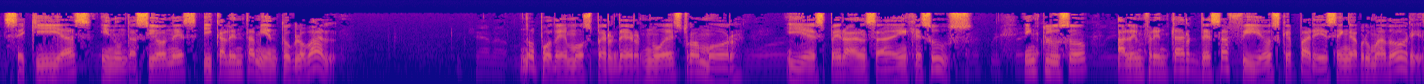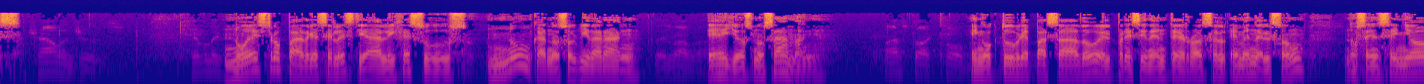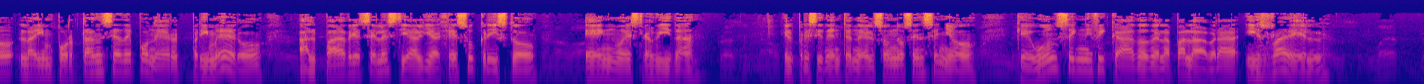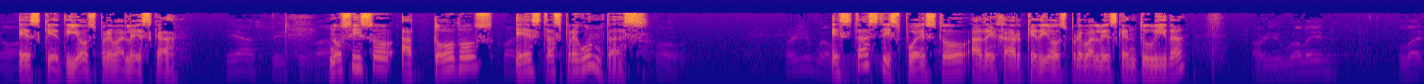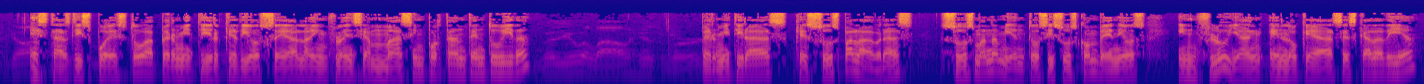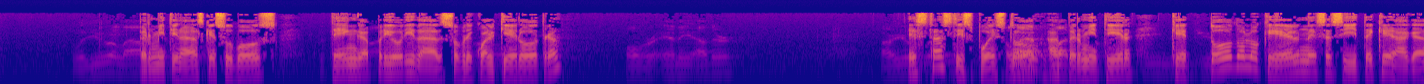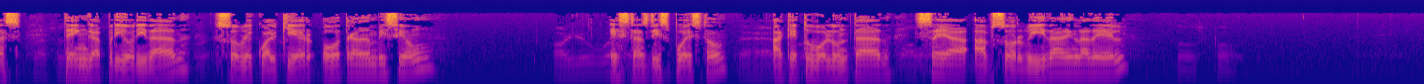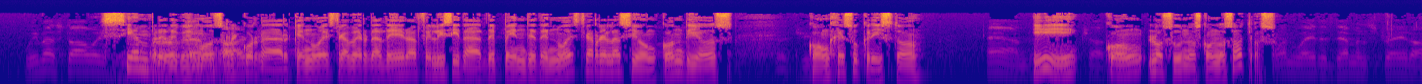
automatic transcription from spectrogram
sequías, inundaciones y calentamiento global. No podemos perder nuestro amor y esperanza en Jesús, incluso al enfrentar desafíos que parecen abrumadores. Nuestro Padre Celestial y Jesús nunca nos olvidarán. Ellos nos aman. En octubre pasado, el presidente Russell M. Nelson nos enseñó la importancia de poner primero al Padre Celestial y a Jesucristo en nuestra vida. El presidente Nelson nos enseñó que un significado de la palabra Israel es que Dios prevalezca. Nos hizo a todos estas preguntas. ¿Estás dispuesto a dejar que Dios prevalezca en tu vida? ¿Estás dispuesto a permitir que Dios sea la influencia más importante en tu vida? ¿Permitirás que sus palabras, sus mandamientos y sus convenios influyan en lo que haces cada día? ¿Permitirás que su voz tenga prioridad sobre cualquier otra? ¿Estás dispuesto a permitir que todo lo que Él necesite que hagas tenga prioridad sobre cualquier otra ambición? ¿Estás dispuesto a que tu voluntad sea absorbida en la de Él? Siempre debemos recordar que nuestra verdadera felicidad depende de nuestra relación con Dios, con Jesucristo y con los unos con los otros.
